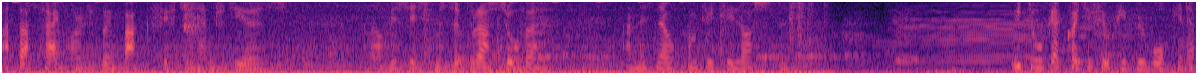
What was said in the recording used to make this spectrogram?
at that time, only going back 1500 years. And obviously it must have grassed over and is now completely lost. We do get quite a few people walking up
